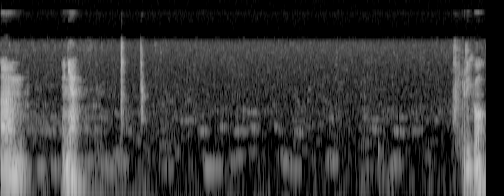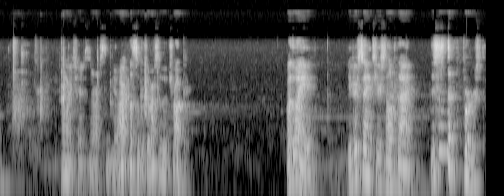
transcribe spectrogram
Um, and yeah. Pretty cool. And wait, the rest of the. Alright, let's look at the rest of the truck. By the way, if you're saying to yourself that this is the first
